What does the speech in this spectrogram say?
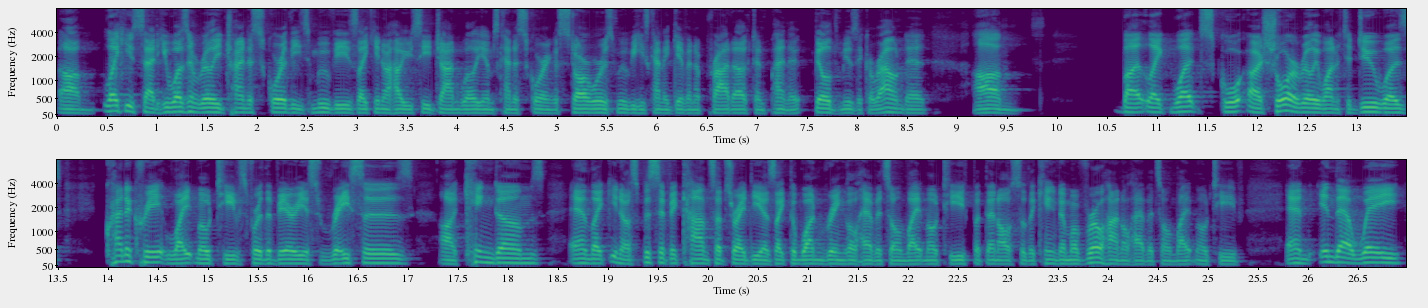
um, like you said, he wasn't really trying to score these movies like, you know, how you see John Williams kind of scoring a Star Wars movie. He's kind of given a product and kind of builds music around it. Um, But like what score, uh, Shore really wanted to do was kind of create leitmotifs for the various races, uh, kingdoms, and like, you know, specific concepts or ideas. Like the One Ring will have its own leitmotif, but then also the Kingdom of Rohan will have its own leitmotif. And in that way,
